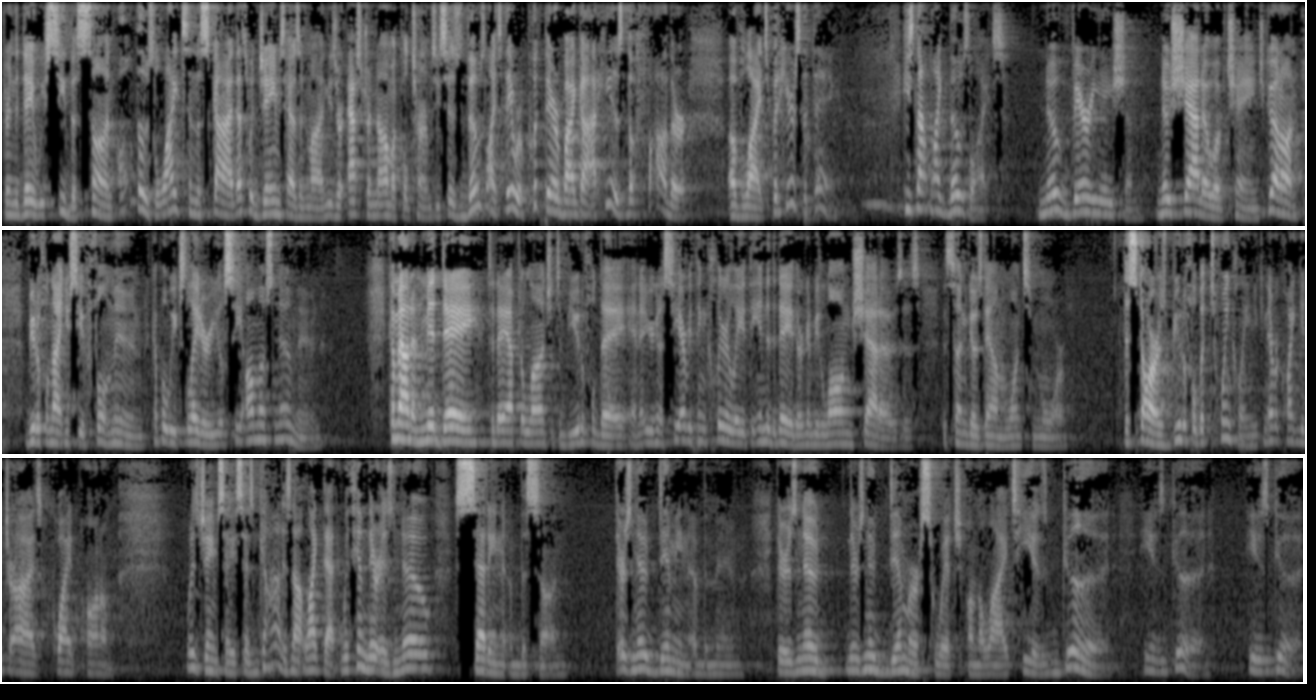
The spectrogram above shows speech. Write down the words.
During the day, we see the sun. All those lights in the sky, that's what James has in mind. These are astronomical terms. He says those lights, they were put there by God. He is the Father of lights. But here's the thing He's not like those lights. No variation, no shadow of change. You go out on a beautiful night, you see a full moon. A couple weeks later, you'll see almost no moon. Come out at midday today after lunch. It's a beautiful day, and you're going to see everything clearly. At the end of the day, there are going to be long shadows as the sun goes down once more. The stars, beautiful but twinkling. You can never quite get your eyes quite on them. What does James say? He says, God is not like that. With him, there is no setting of the sun, there's no dimming of the moon, there is no, there's no dimmer switch on the lights. He is good. He is good. He is good.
